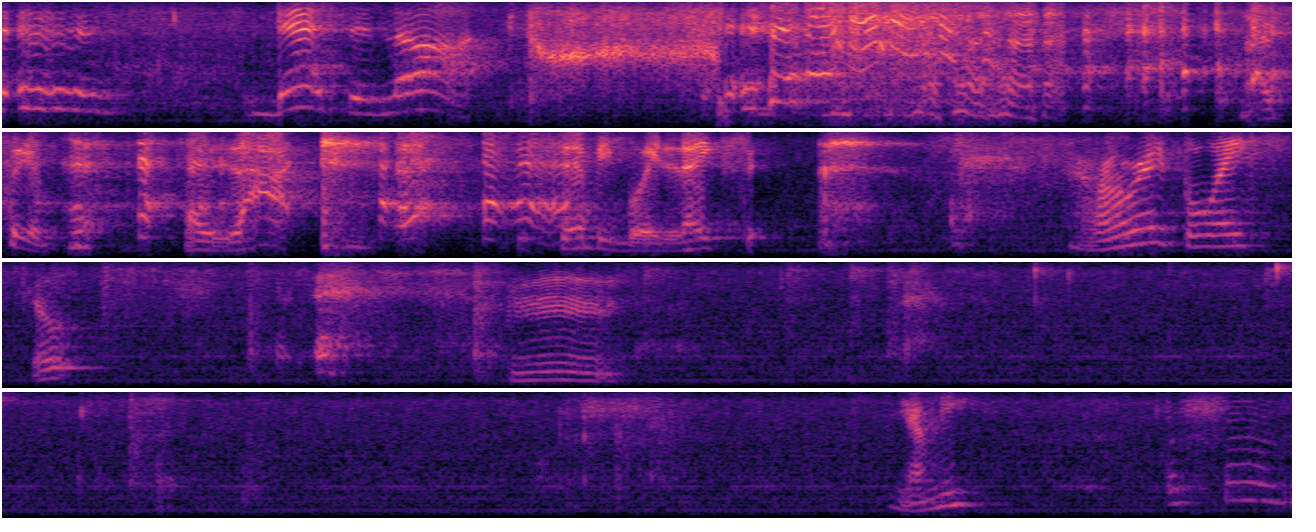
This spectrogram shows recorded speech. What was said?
That's a lot. I put a, a lot. Debbie boy likes it. All right, boy. Go. Mmm. Yummy. Mhm.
